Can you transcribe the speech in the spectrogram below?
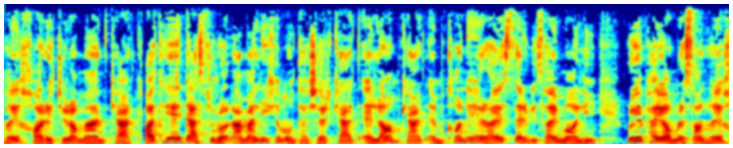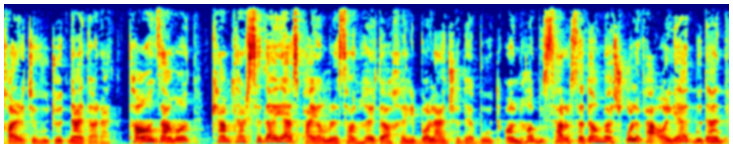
های خارجی را منع کرد و طی دستورالعملی که منتشر کرد اعلام کرد امکان ارائه سرویس های مالی روی پیام های خارجی وجود ندارد. تا آن زمان کمتر صدایی از پیام های داخلی بلند شده بود. آنها بی سر و صدا مشغول فعالیت بودند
